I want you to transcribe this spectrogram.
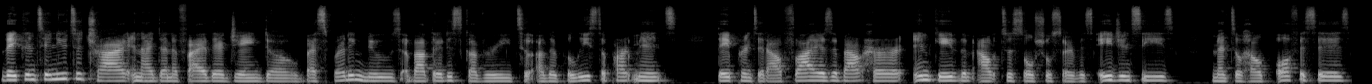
They continued to try and identify their Jane Doe by spreading news about their discovery to other police departments. They printed out flyers about her and gave them out to social service agencies mental health offices,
